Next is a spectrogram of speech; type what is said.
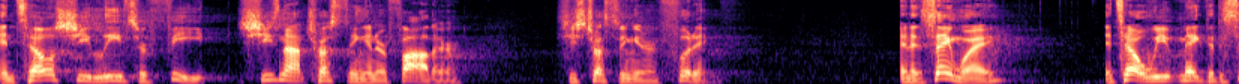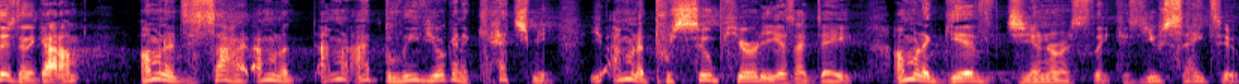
Until she leaves her feet, she's not trusting in her father, she's trusting in her footing. And in the same way, until we make the decision that God, I'm, I'm going to decide. I'm going to, I believe you're going to catch me. I'm going to pursue purity as I date. I'm going to give generously because you say to.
